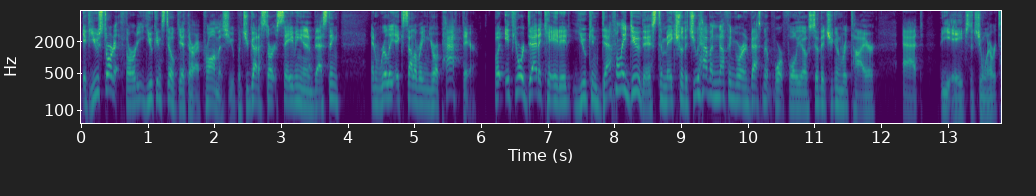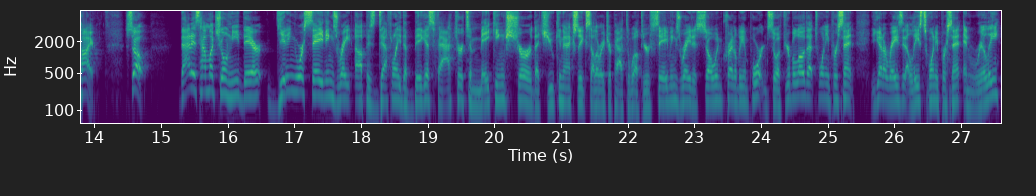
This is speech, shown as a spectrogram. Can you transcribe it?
If you start at 30, you can still get there, I promise you, but you got to start saving and investing and really accelerating your path there. But if you're dedicated, you can definitely do this to make sure that you have enough in your investment portfolio so that you can retire at the age that you want to retire. So, that is how much you'll need there. Getting your savings rate up is definitely the biggest factor to making sure that you can actually accelerate your path to wealth. Your savings rate is so incredibly important. So if you're below that 20%, you got to raise it at least 20%. And really,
